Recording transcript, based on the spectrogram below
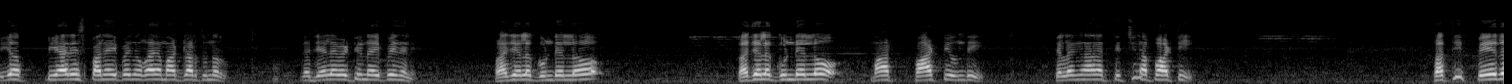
ఇక టీఆర్ఎస్ పని అయిపోయింది ఒక మాట్లాడుతున్నారు. ఇక జైల్లో పెట్టిండి అయిపోయిందని. ప్రజల గుండెల్లో ప్రజల గుండెల్లో మా పార్టీ ఉంది. తెలంగాణ తెచ్చిన పార్టీ. ప్రతి పేద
